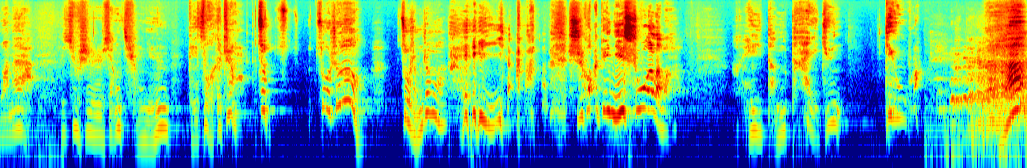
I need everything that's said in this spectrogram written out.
我们啊，就是想请您给做个证，做做证，做什么证啊？哎呀，实话跟您说了吧，黑藤太君丢了。啊？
